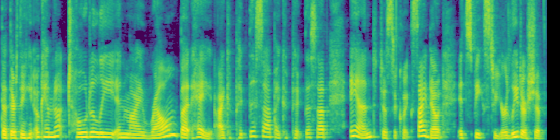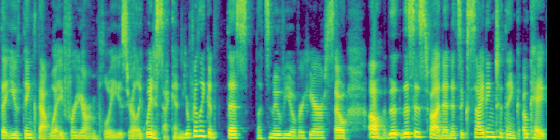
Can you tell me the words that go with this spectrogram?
that they're thinking, okay, I'm not totally in my realm, but hey, I could pick this up, I could pick this up. And just a quick side note, it speaks to your leadership that you think that way for your employees. You're like, wait a second, you're really good at this. Let's move you over here. So, oh, th- this is fun. And it's exciting to think, okay,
